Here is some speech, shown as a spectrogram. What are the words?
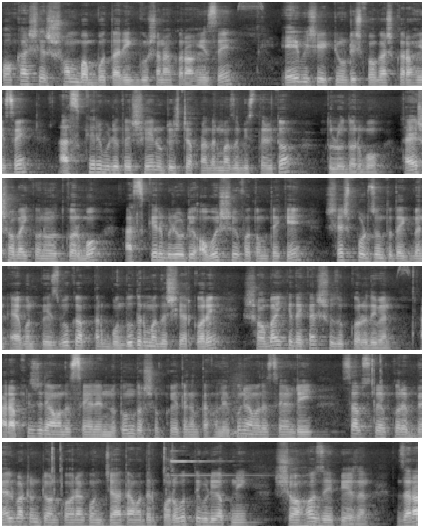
প্রকাশের সম্ভাব্য তারিখ ঘোষণা করা হয়েছে। এই বিষয়ে একটি নোটিশ প্রকাশ করা হয়েছে। আজকের ভিডিওতে সেই নোটিশটি আপনাদের মাঝে বিস্তারিত তুলে ধরবো। তাই সবাইকে অনুরোধ করব, আজকের ভিডিওটি অবশ্যই প্রথম থেকে শেষ পর্যন্ত দেখবেন এবং ফেসবুক আপনার বন্ধুদের মাঝে শেয়ার করে সবাইকে দেখার সুযোগ করে দেবেন। আর আপনি যদি আমাদের চ্যানেলের নতুন দর্শক হয়ে থাকেন, তাহলে এখনই আমাদের চ্যানেলটি সাবস্ক্রাইব করে বেল বাটনটি অন করে রাখুন, যাতে আমাদের পরবর্তী ভিডিও আপনি সহজেই পেয়ে যান। যারা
